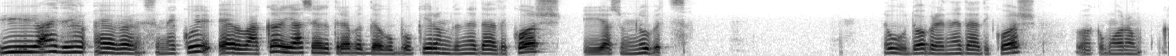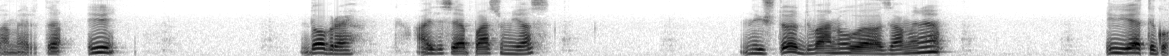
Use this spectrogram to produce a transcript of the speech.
И ајде, еве, со некој, еве вака, јас сега треба да го блокирам да не даде кош и јас сум нубец. У, добре, не дади кош. Вака морам камерата. И Добре. Айде сега пасвам и аз. Нищо. 2-0 за мене. И ете го.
